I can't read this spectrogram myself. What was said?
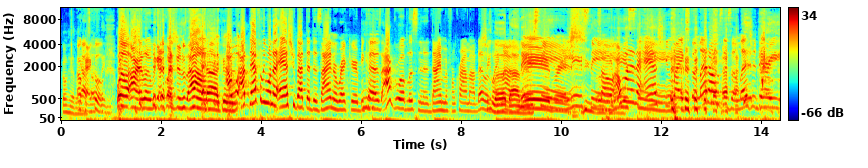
Go ahead. Lou. Okay, cool. Well, all right, look, we got questions. Um, Nah, good. I, w- I definitely want to ask you about the designer record because I grew up listening to Diamond from Crime Mob. That was She like love my Diamond. favorite. Listen, listen. So I wanted to ask you, like, Stilettos is a legendary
